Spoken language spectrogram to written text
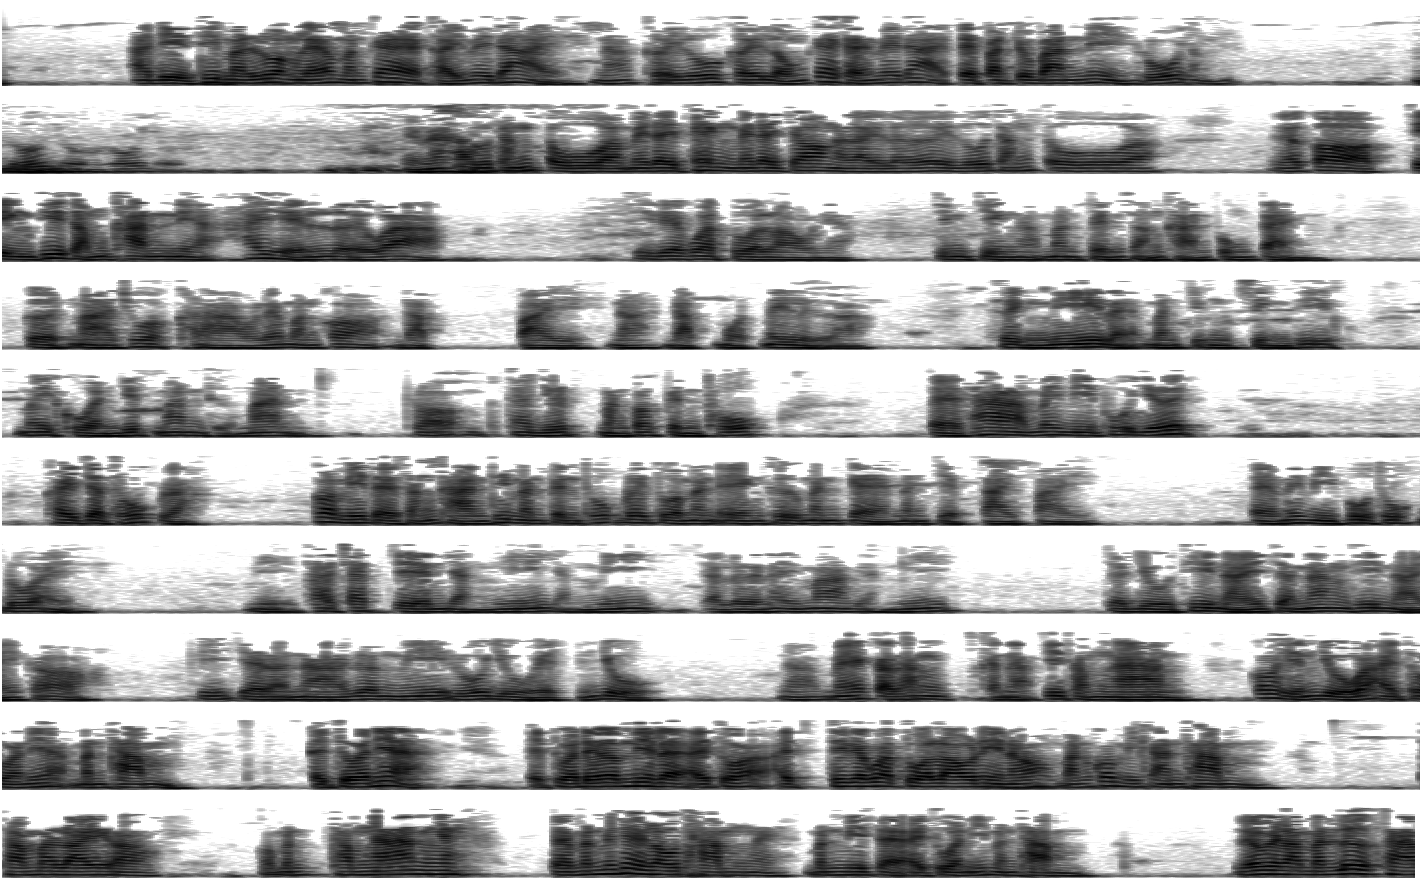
อดีตที่มันล่วงแล้วมันแก้ไขไม่ได้นะเคยรู้เคยหลงแก้ไขไม่ได้ แต่ปัจจุบันนี่รู้อย่างนี้ รู้อยู่รู้อยู่เห็นไหมรู้ทั้งตัวไม่ได้เพ่งไม่ได้จ้องอะไรเลย รู้ทั้งตัว แล้วก็สิ่งที่สำคัญเนี่ย ให้เห็นเลยว่า ที่เรียกว่าตัวเราเนี่ย จริง ๆอะมันเป็นสังขารปรุงแต่ง เกิดมาชั่วคราวแล้วมันก็ดับไปนะดับหมดไม่เหลือ สิ่งนี้แหละ มันจึงสิ่งที่ไม่ควรยึดมั่นถือมั่น เพราะถ้ายึดมันก็เป็นทุกข์แต่ถ้าไม่มีผู้ยึด ใครจะทุกข์ล่ะ ก็มีแต่สังขารที่มันเป็นทุกข์ด้วยตัวมันเอง คือมันแก่มันเจ็บตายไป แต่ไม่มีผู้ทุกข์ด้วย นี่ ถ้าชัดเจนอย่างนี้อย่างนี้จเจริญให้มากอย่างนี้ จะอยู่ที่ไหนจะนั่งที่ไหนก็ พิจารณาเรื่องนี้รู้อยู่เห็นอยู่นะแม้กระทั่งขณะที่ทำงาน ก็เห็นอยู่ว่าไอ้ตัวเนี้ยมันทำไอ้ตัวเนี้ยไอ้ตัวเดิมนี่แหละไอ้ตัวไอ้ที่เรียกว่าตัวเรานี่เนาะมันก็มีการทำทำอะไรก็ก็มันทำงานไง แต่มันไม่ใช่เราทำไง มันมีแต่ไอ้ตัวนี้มันทำแล้วเวลามันเลิกท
